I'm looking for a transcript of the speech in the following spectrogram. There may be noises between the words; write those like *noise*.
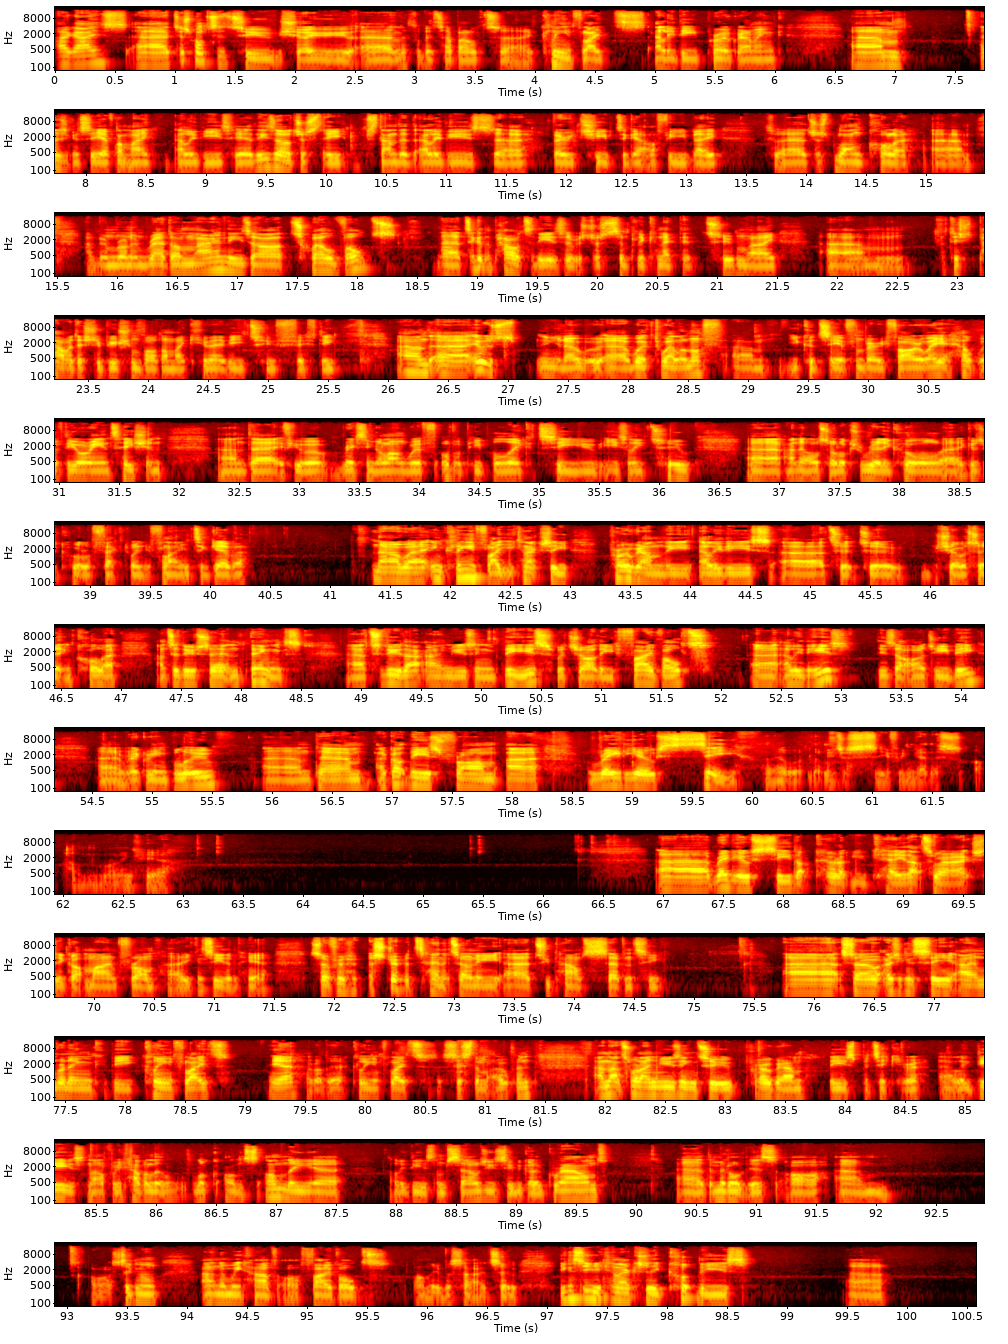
Hi guys, uh, just wanted to show you a little bit about uh, CleanFlight's LED programming. Um, as you can see I've got my LEDs here. These are just the standard LEDs, uh, very cheap to get off eBay. So, uh, just one colour. Um, I've been running red on mine. These are 12 volts. Uh, to get the power to these it was just simply connected to my um, power distribution board on my QAV 250 and uh, it was you know uh, worked well enough. Um, you could see it from very far away. It helped with the orientation. And uh, if you were racing along with other people they could see you easily too. Uh, and it also looks really cool. Uh, it gives a cool effect when you're flying together. Now uh, in CleanFlight you can actually program the LEDs to, to show a certain colour and to do certain things. To do that I'm using these which are the 5 volt LEDs. These are RGB, uh, red, green, blue. And um, I got these from uh, Radio C. Uh, let me just see if we can get this up and running here. Uh, radioc.co.uk, that's where I actually got mine from. Uh, you can see them here. So for a strip of 10, it's only uh, £2.70. Uh, so as you can see, I'm running the CleanFlight here. I've got the CleanFlight system open, and that's what I'm using to program these particular LEDs. Now, if we have a little look on on the uh, LEDs themselves, you see we've got a ground. Uh, the middle is our um, our signal, and then we have our five volts on the other side. So you can see you can actually cut these, uh,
